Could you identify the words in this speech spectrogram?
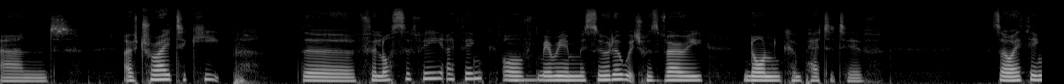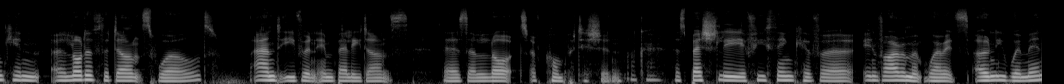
and I've tried to keep the philosophy, I think, of Mhm. Miriam Misura, which was very non-competitive. So I think in a lot of the dance world, and even in belly dance, there's a lot of competition Okay. especially if you think of a environment where it's only women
